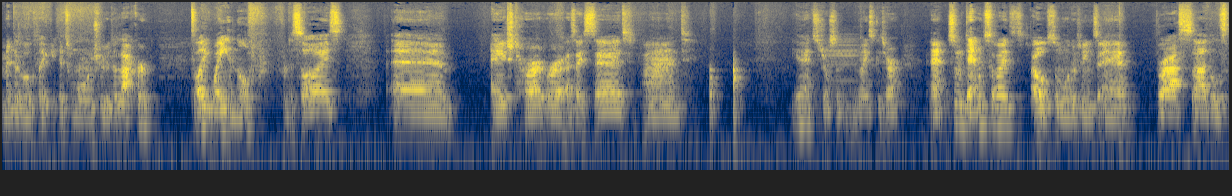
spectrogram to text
meant to look like it's worn through the lacquer. It's lightweight enough for the size. Um, aged hardware, as I said, and yeah, it's just a nice guitar. Uh, some downsides. Oh, some other things. Uh, brass saddles.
